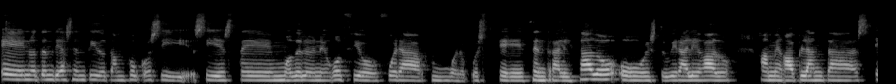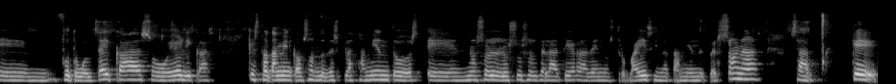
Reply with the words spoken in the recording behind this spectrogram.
eh, no tendría sentido tampoco si, si, este modelo de negocio fuera bueno, pues, eh, centralizado o estuviera ligado a megaplantas eh, fotovoltaicas o eólicas, que está también causando desplazamientos eh, no solo en los usos de la tierra de nuestro país, sino también de personas. O sea, que,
